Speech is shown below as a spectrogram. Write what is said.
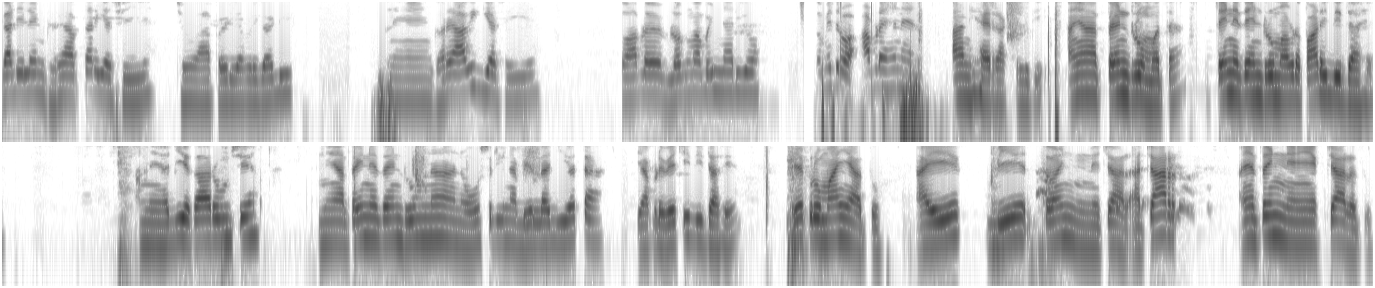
ગાડી લઈને ઘરે આવતા રહ્યા છીએ જો આ પડી આપણી ગાડી અને ઘરે આવી ગયા છીએ તો આપણે બ્લોગમાં બનનારીઓ તો મિત્રો આપણે હે ને આની હાર રાખેલી હતી. અહીંયા ત્રણ રૂમ હતા. ત્રણે ત્રણ રૂમ આપણે પાડી દીધા છે. અને હજી એક આ રૂમ છે. ને આ ત્રણે ત્રણ રૂમના અને ઓસરીના બેલાજી હતા, એ આપણે વેચી દીધા છે. એક રૂમ અહીંયા હતું. આ એક, બે, ત્રણ ને ચાર. આ ચાર, અહીંયા ત્રણ ને એક ચાર હતું.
